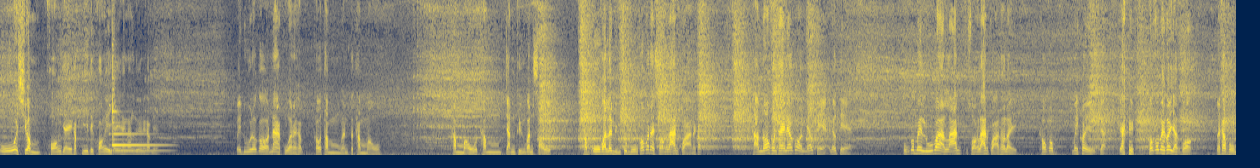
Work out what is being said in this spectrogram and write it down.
โอ้ยเชื่อมของใหญ่ครับมีแต่ของใหญ่ๆทั้งนั้นเลยนะครับเนี่ย ไปดูแล้วก็น่ากลัวนะครับเขาทำเหมือนจะทำเหมาทำเหมาทำจันทร์ถึงวันเสาร์ทำโอวันละหนึ่งชั่วโมงเขาก็ได้สองล้านกว่านะครับ ถามน้องคนไทยแล้วก็แล้วแต่แล้วแต่ ผมก็ไม่รู้ว่าล้านสองล้านกว่าเท่าไหร่เขาก็ ไม่ค่อยจะจะเขาก็ไม่ค่อยอยากบอกนะครับ ผม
